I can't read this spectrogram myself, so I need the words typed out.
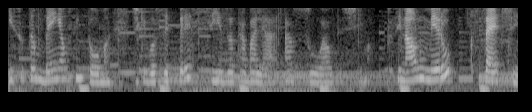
Isso também é um sintoma de que você precisa trabalhar a sua autoestima. Sinal número 7.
